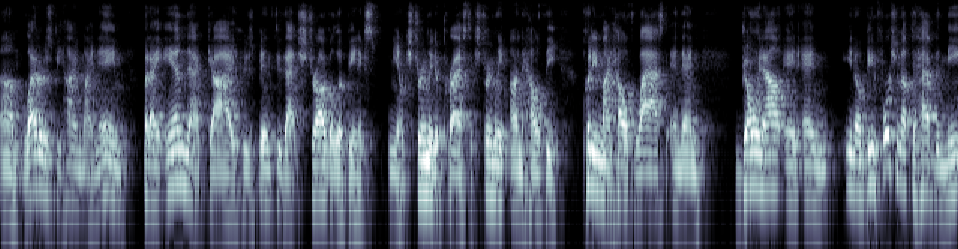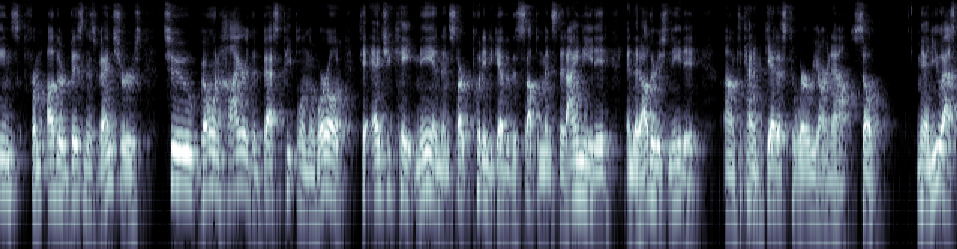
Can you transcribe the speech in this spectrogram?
um, letters behind my name but I am that guy who's been through that struggle of being, you know, extremely depressed, extremely unhealthy, putting my health last, and then going out and and you know being fortunate enough to have the means from other business ventures to go and hire the best people in the world to educate me and then start putting together the supplements that I needed and that others needed um, to kind of get us to where we are now. So, man, you ask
